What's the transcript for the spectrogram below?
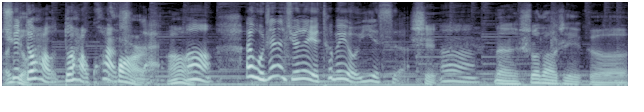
切多少多少块儿出来。啊嗯，哎，我真的觉得也特别有意思。是。嗯，那说到这个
